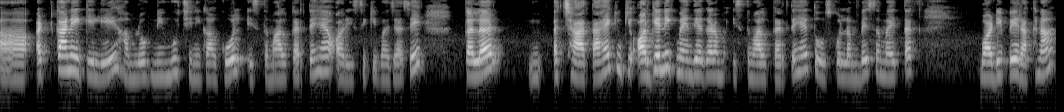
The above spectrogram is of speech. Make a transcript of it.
आ, अटकाने के लिए हम लोग नींबू चीनी का गोल इस्तेमाल करते हैं और इसी की वजह से कलर अच्छा आता है क्योंकि ऑर्गेनिक मेहंदी अगर हम इस्तेमाल करते हैं तो उसको लंबे समय तक बॉडी पे रखना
